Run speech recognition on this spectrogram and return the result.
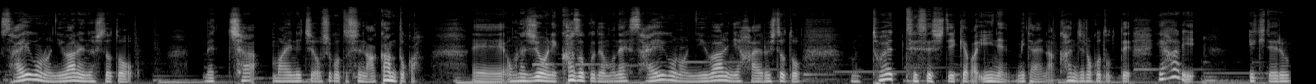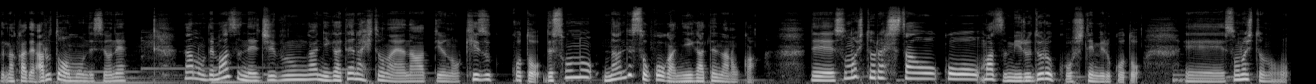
最後の2割の人と、めっちゃ毎日お仕事しなあかんとか、えー、同じように家族でもね、最後の2割に入る人と、どうやって接していけばいいねん、みたいな感じのことって、やはり生きている中であると思うんですよね。なので、まずね、自分が苦手な人なんやなっていうのを気づくこと。で、その、なんでそこが苦手なのか。で、その人らしさをこう、まず見る努力をしてみること。えー、その人の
